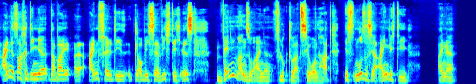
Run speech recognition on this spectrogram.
Eine Sache, die mir dabei äh, einfällt, die, glaube ich, sehr wichtig ist, wenn man so eine Fluktuation hat, ist, muss es ja eigentlich die, eine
